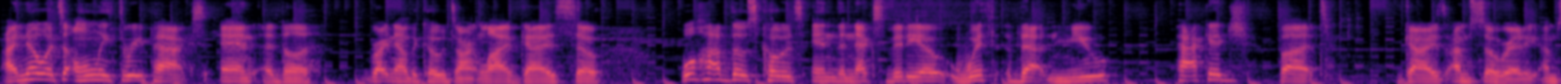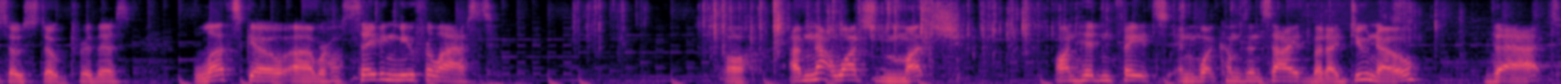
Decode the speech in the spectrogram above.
I know it's only three packs and the right now the codes aren't live guys. So We'll have those codes in the next video with that Mew package, but guys, I'm so ready. I'm so stoked for this. Let's go. Uh, we're saving Mew for last. Oh, I've not watched much on Hidden Fates and what comes inside, but I do know that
